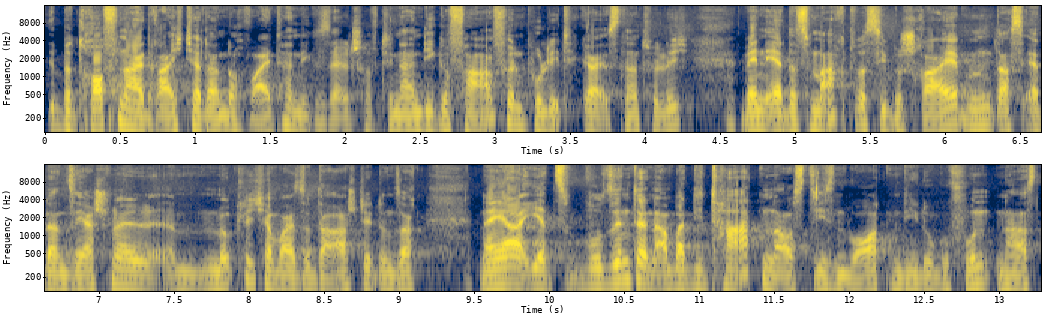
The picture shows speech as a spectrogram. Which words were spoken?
Betroffenheit reicht ja dann doch weiter in die Gesellschaft hinein. Die Gefahr für einen Politiker ist natürlich, wenn er das macht, was Sie beschreiben, dass er dann sehr schnell äh, möglicherweise dasteht und sagt, naja, jetzt, wo sind denn aber die Taten aus diesen Worten, die du gefunden hast?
